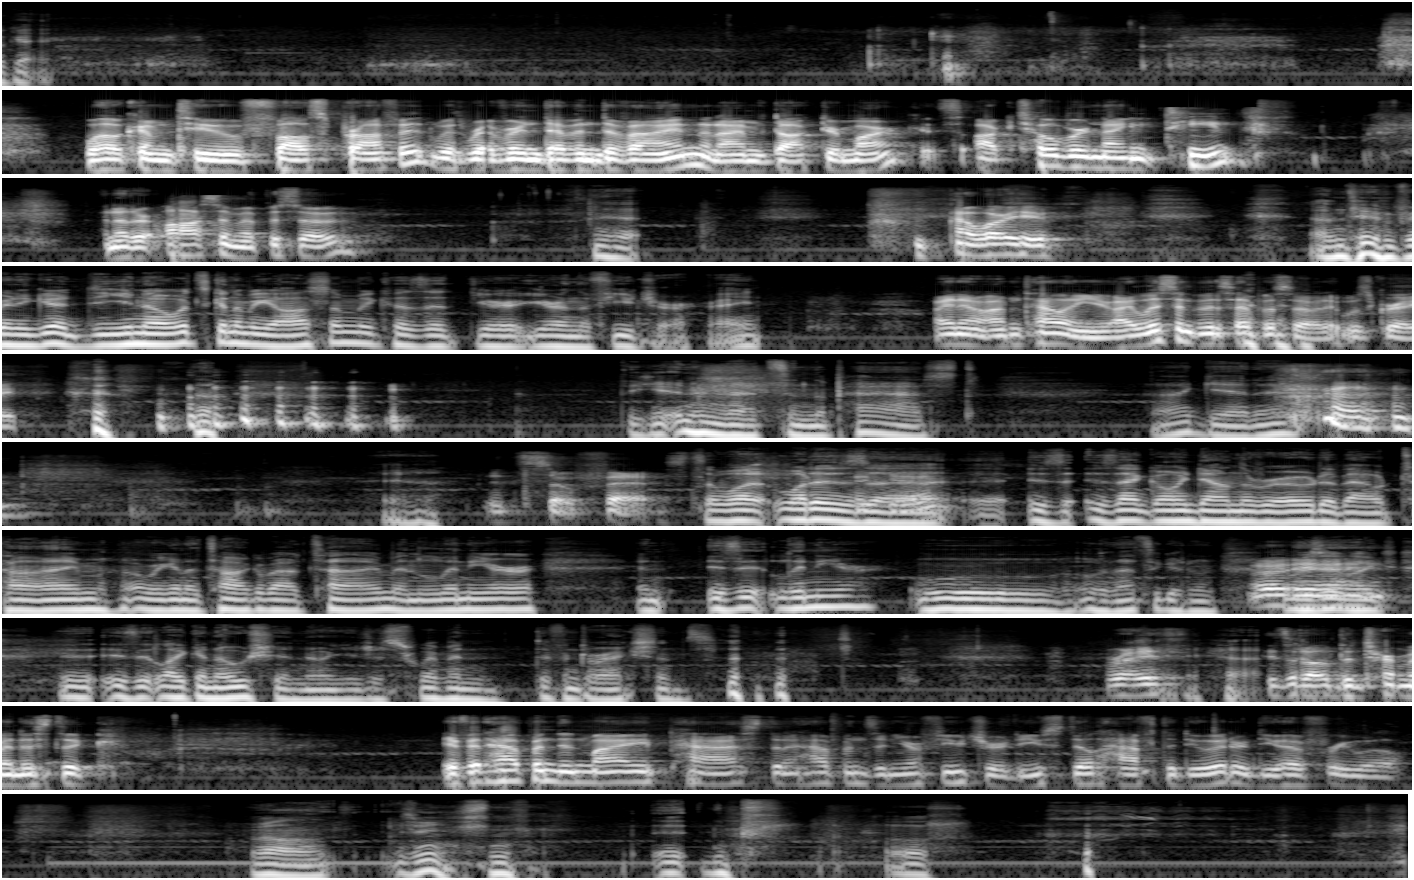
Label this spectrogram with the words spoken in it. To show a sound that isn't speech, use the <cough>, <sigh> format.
Okay. Welcome to False Prophet with Reverend Devin Devine, and I'm Dr. Mark. It's October 19th. Another awesome episode. How are you? I'm doing pretty good. Do you know what's going to be awesome because it, you're you're in the future, right? I know, I'm telling you. I listened to this episode. it was great. <laughs> <laughs> The internet's in the past. I get it. <laughs> yeah. It's so fast. So what what is uh is is that going down the road about time? Are we going to talk about time and linear and is it linear? Ooh, oh that's a good one. Uh, Or is it like is it like an ocean or you're just swim in different directions? Right? Is it all deterministic? If it happened in my past and it happens in your future, do you still have to do it or do you have free will? well, geez. It, ugh.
